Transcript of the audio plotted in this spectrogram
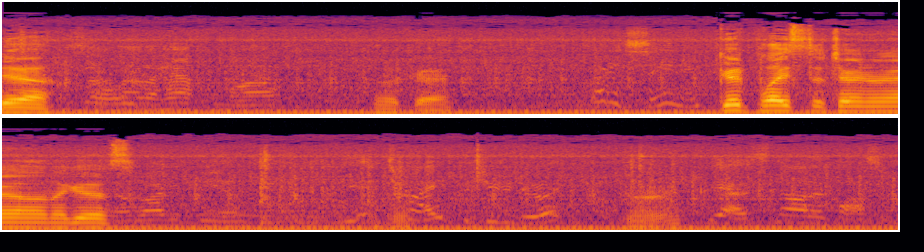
Yeah. So about a half a mile. Okay. But it's scenic. Good place to turn around, I guess. Right at the end. Yeah, tight, but you can do it. All right. Yeah, it's not impossible.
